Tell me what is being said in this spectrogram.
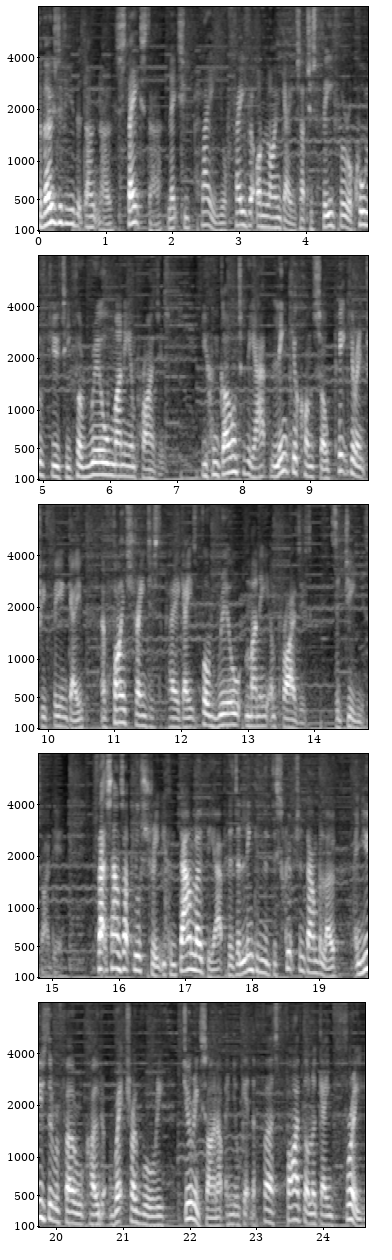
For those of you that don't know, Stakester lets you play your favourite online games such as FIFA or Call of Duty for real money and prizes. You can go onto the app, link your console, pick your entry fee and game, and find strangers to play against for real money and prizes. It's a genius idea. If that sounds up your street, you can download the app. There's a link in the description down below and use the referral code RetroRory during sign up and you'll get the first $5 game free.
